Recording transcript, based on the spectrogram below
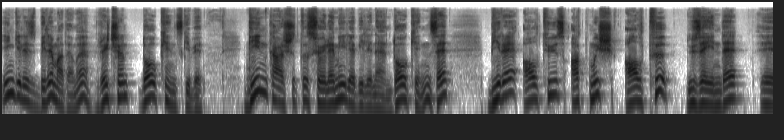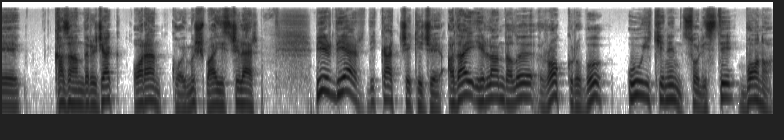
İngiliz bilim adamı Richard Dawkins gibi. Din karşıtı söylemiyle bilinen Dawkins'e 1'e 666 düzeyinde e, kazandıracak oran koymuş bahisçiler. Bir diğer dikkat çekici aday İrlandalı rock grubu U2'nin solisti Bono.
